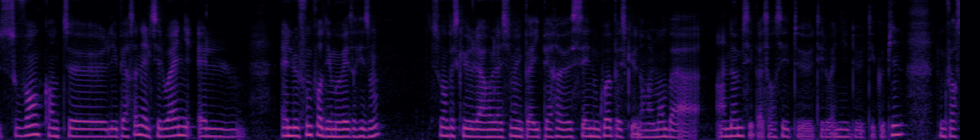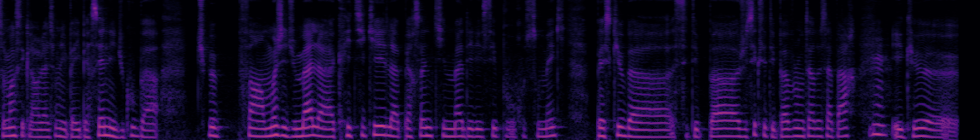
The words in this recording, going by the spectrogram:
souvent, quand euh, les personnes elles s'éloignent, elles, elles le font pour des mauvaises raisons. Souvent parce que la relation n'est pas hyper euh, saine ou quoi, parce que normalement, bah, un homme, c'est pas censé t'éloigner de tes copines. Donc forcément, c'est que la relation n'est pas hyper saine et du coup, bah, tu peux enfin moi j'ai du mal à critiquer la personne qui m'a délaissé pour son mec parce que bah c'était pas je sais que c'était pas volontaire de sa part Mm. et que euh,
